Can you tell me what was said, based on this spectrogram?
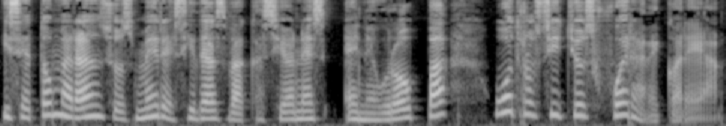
y se tomarán sus merecidas vacaciones en Europa u otros sitios fuera de Corea.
